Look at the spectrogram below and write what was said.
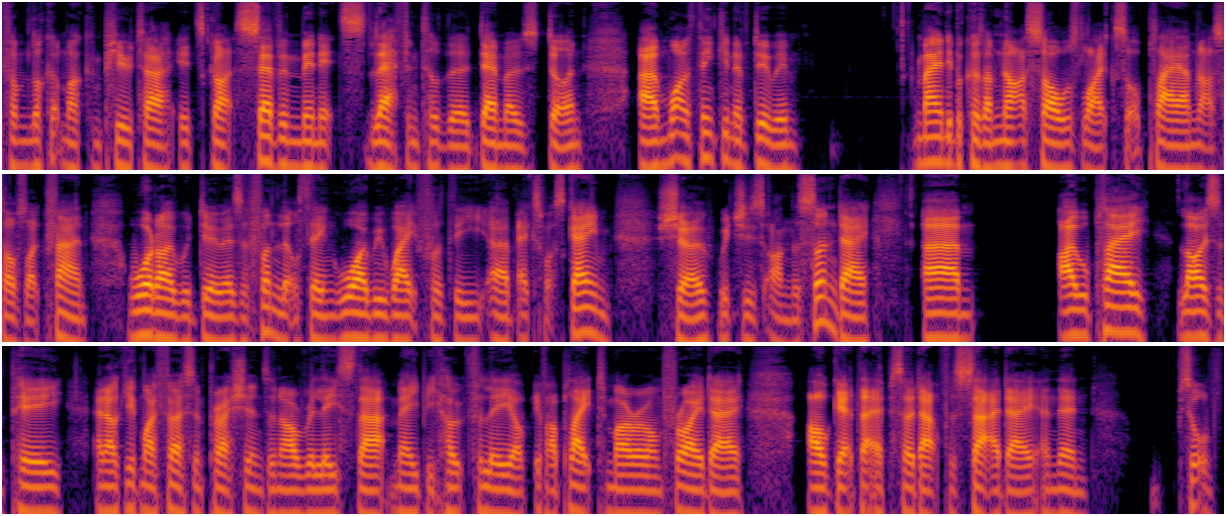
if I'm looking at my computer, it's got seven minutes left until the demo's done. Um, what I'm thinking of doing, mainly because I'm not a Souls like sort of player, I'm not a Souls like fan, what I would do as a fun little thing while we wait for the um, Xbox Game Show, which is on the Sunday, um, I will play Lies of P and I'll give my first impressions and I'll release that. Maybe, hopefully, if I play it tomorrow on Friday, I'll get that episode out for Saturday and then sort of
